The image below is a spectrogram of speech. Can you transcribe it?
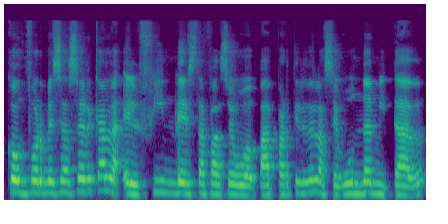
conforme se acerca el fin de esta fase, o a partir de la segunda mitad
